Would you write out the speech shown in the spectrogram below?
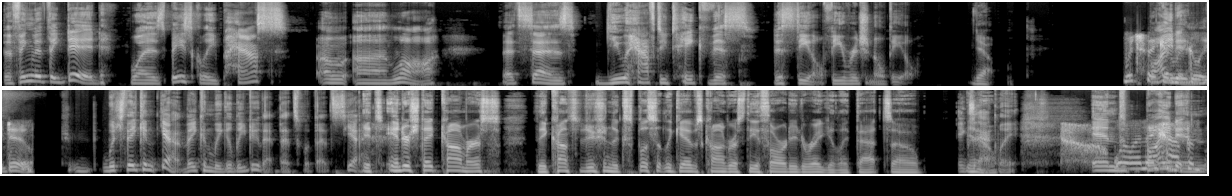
The thing that they did was basically pass a, a law that says you have to take this this deal, the original deal, Yeah, which they Biden- can legally do which they can, yeah, they can legally do that. That's what that's, yeah, It's interstate commerce. The Constitution explicitly gives Congress the authority to regulate that. So exactly. And well and they have Biden,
